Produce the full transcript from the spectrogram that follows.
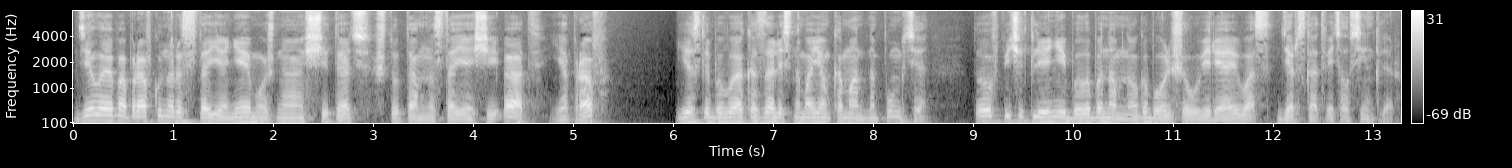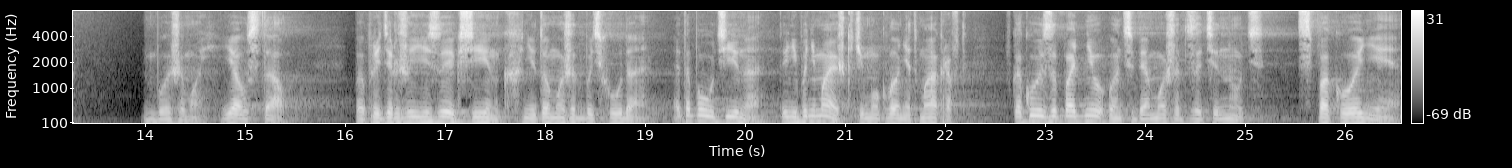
Делая поправку на расстояние, можно считать, что там настоящий ад. Я прав? Если бы вы оказались на моем командном пункте, то впечатлений было бы намного больше, уверяю вас», – дерзко ответил Синклер. «Боже мой, я устал. Попридержи язык, Синк, не то может быть худо. Это паутина. Ты не понимаешь, к чему клонит Макрофт. В какую западню он тебя может затянуть». «Спокойнее».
